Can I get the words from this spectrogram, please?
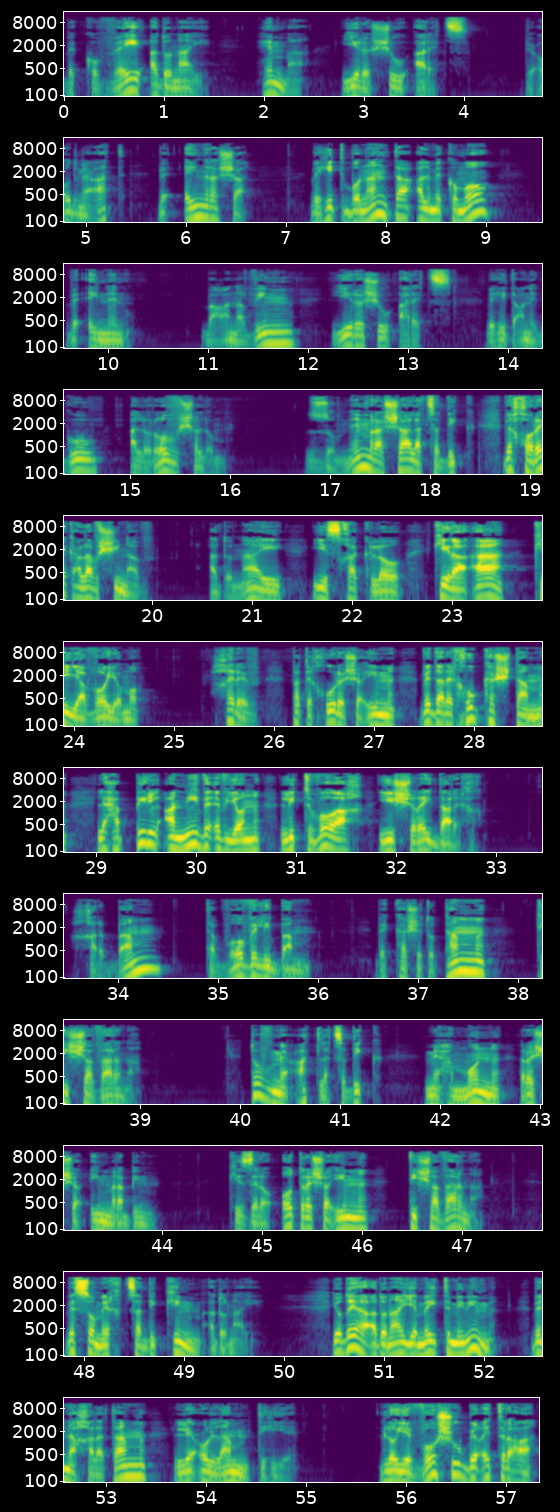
וקובי אדוני, המה ירשו ארץ. ועוד מעט, ואין רשע, והתבוננת על מקומו, ואיננו. בענבים ירשו ארץ, והתענגו על רוב שלום. זומם רשע לצדיק, וחורק עליו שיניו. אדוני ישחק לו, כי ראה כי יבוא יומו. חרב פתחו רשעים, ודרכו קשתם, להפיל עני ואביון, לטבוח ישרי דרך. חרבם תבוא ולבם, וקשתותם תישברנה. טוב מעט לצדיק, מהמון רשעים רבים. כי זרועות רשעים תישברנה, וסומך צדיקים אדוני. יודע אדוני ימי תמימים, ונחלתם לעולם תהיה. לא יבושו בעת רעה,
